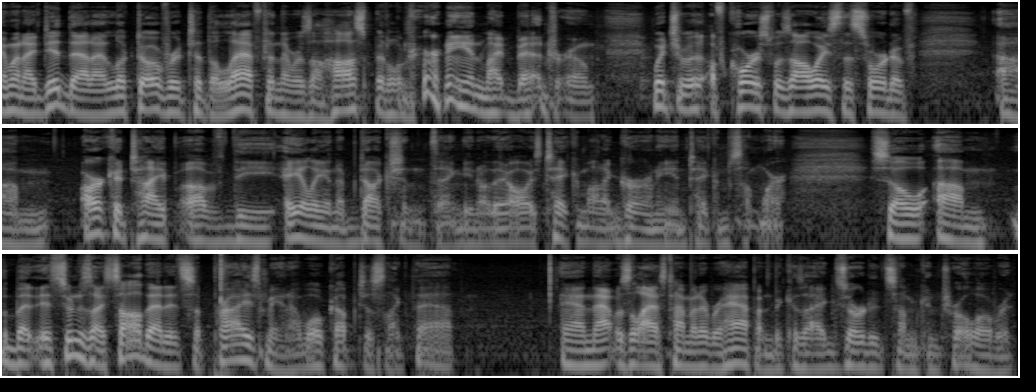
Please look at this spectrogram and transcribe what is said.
And when I did that, I looked over to the left, and there was a hospital gurney in my bedroom, which, was, of course, was always the sort of um, archetype of the alien abduction thing. You know, they always take them on a gurney and take them somewhere. So, um, but as soon as I saw that, it surprised me, and I woke up just like that. And that was the last time it ever happened because I exerted some control over it.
